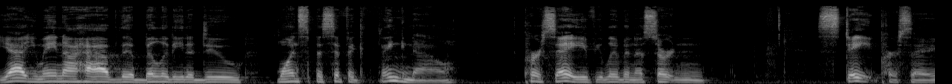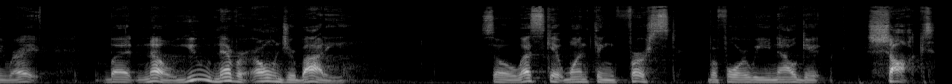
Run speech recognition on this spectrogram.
Yeah, you may not have the ability to do one specific thing now, per se, if you live in a certain state, per se, right? But no, you never owned your body. So let's get one thing first before we now get shocked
